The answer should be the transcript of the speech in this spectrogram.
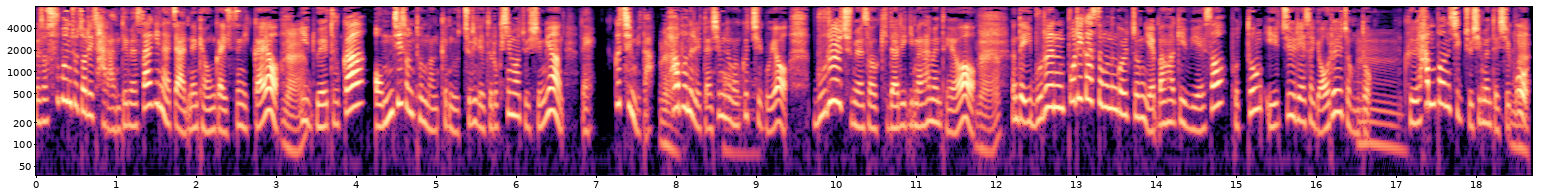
그래서 수분 조절이 잘 안 되면 싹이 나지 않는 경우가 있으니까요. 네. 이 뇌두가 엄지 손톱만큼 노출이 되도록 심어주시면 네 끝입니다. 네. 화분을 일단 심는 건 어. 끝이고요. 물을 주면서 기다리기만 하면 돼요. 네. 근데 이 물은 뿌리가 썩는 걸 좀 예방하기 위해서 보통 일주일에서 열흘 정도 음, 그한 번씩 주시면 되시고 네.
